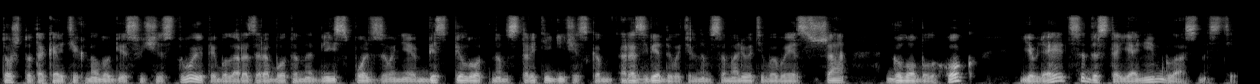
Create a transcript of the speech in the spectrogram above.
То, что такая технология существует и была разработана для использования в беспилотном стратегическом разведывательном самолете ВВС США Global Hawk, является достоянием гласности.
